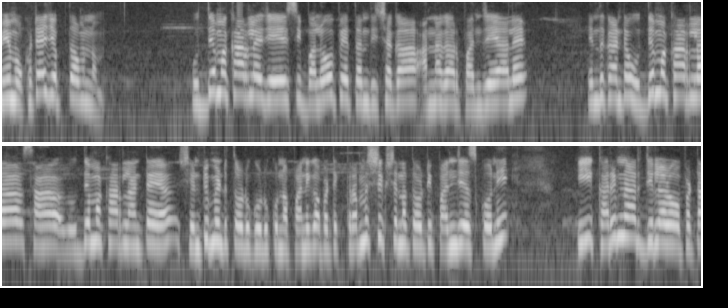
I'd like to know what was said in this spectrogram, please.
మేము ఒకటే చెప్తా ఉన్నాం. ఉద్యమకారులే చేసి బలోపేతం దిశగా అన్నగారు పనిచేయాలి. ఎందుకంటే ఉద్యమకారుల సా ఉద్యమకారులు అంటే సెంటిమెంట్తో కూడుకున్న పని కాబట్టి క్రమశిక్షణతోటి పని చేసుకొని ఈ కరీంనగర్ జిల్లా లోపట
